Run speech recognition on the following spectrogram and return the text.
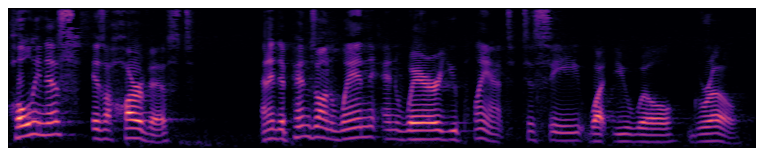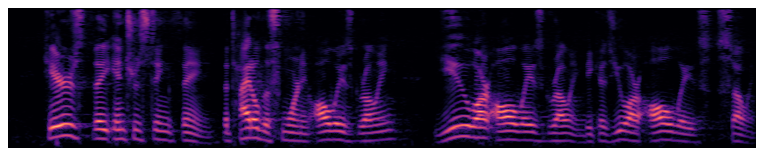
Holiness is a harvest, and it depends on when and where you plant to see what you will grow. Here's the interesting thing. The title this morning, Always Growing. You are always growing because you are always sowing.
